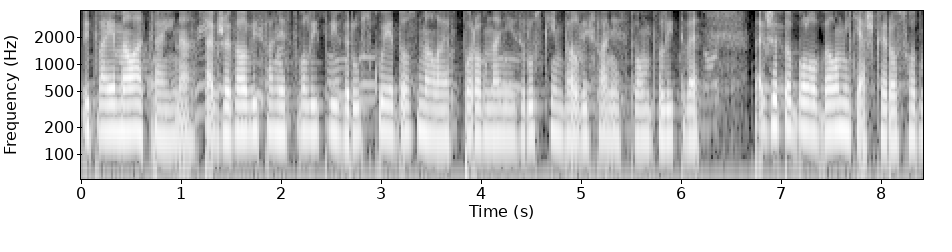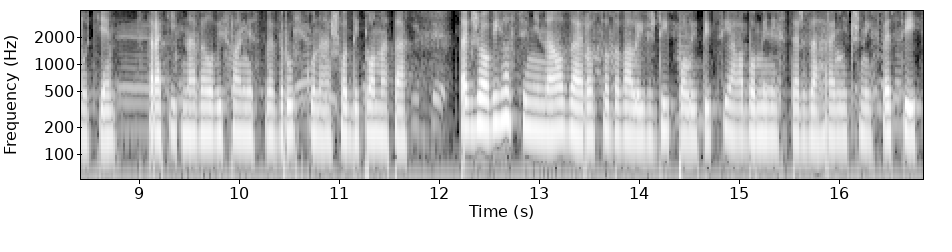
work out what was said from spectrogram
Litva je malá krajina, takže veľvyslanectvo Litvy v Rusku je dosť malé v porovnaní s ruským veľvyslanectvom v Litve. Takže to bolo veľmi ťažké rozhodnutie, stratiť na veľvyslanectve v Rusku nášho diplomata. Takže o vyhostení naozaj rozhodovali vždy politici alebo minister zahraničných vecí,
